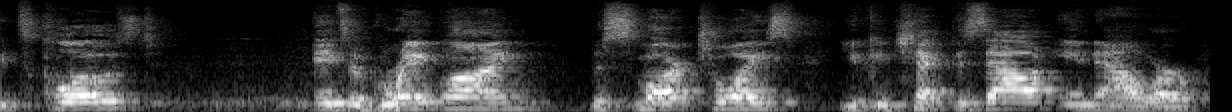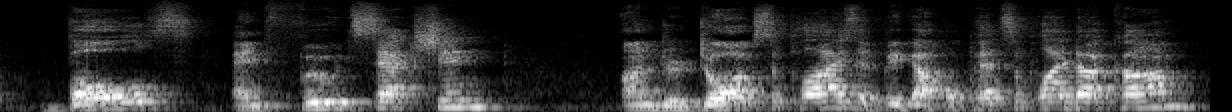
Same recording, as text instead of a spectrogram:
It's closed. It's a great line. The Smart Choice. You can check this out in our bowls and food section under dog supplies at bigapplepetsupply.com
